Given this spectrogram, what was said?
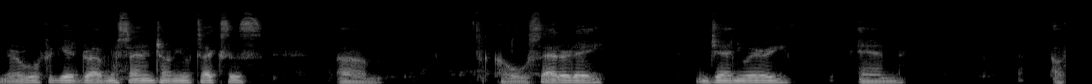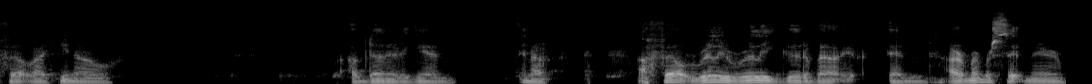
never will forget driving to San Antonio, Texas, um, cold Saturday in January, and I felt like, you know, I've done it again. And I, I felt really, really good about it. And I remember sitting there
